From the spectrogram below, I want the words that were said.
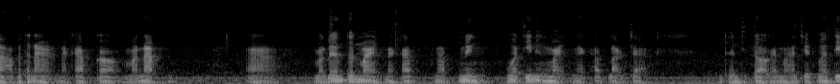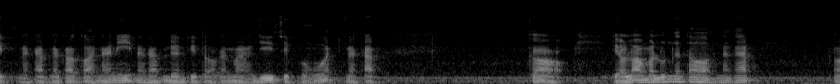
ลาวพัฒนานะครับ ก็มานับมาเริ่มต้นใหม่นะครับ นับ1งวดที่ 1 ใหม่นะครับ หลังจากเดินติดต่อกันมา7งวดติดนะครับ แล้วก็ก่อนหน้านี้นะครับ เดินติดต่อกันมา 20กว่างวดนะครับ ก็เดี๋ยวเรามาลุ้นกันต่อนะครับ ก็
